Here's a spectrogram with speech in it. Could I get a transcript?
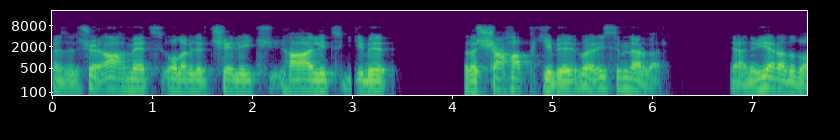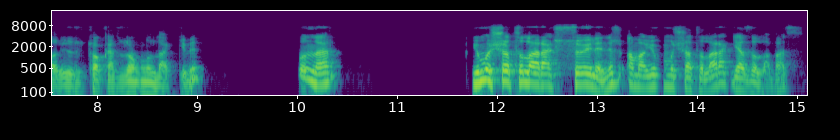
mesela şöyle Ahmet olabilir, Çelik, Halit gibi ya da Şahap gibi böyle isimler var. Yani yer adı da olabilir. Tokat, Zonguldak gibi. Bunlar yumuşatılarak söylenir ama yumuşatılarak yazılamaz.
